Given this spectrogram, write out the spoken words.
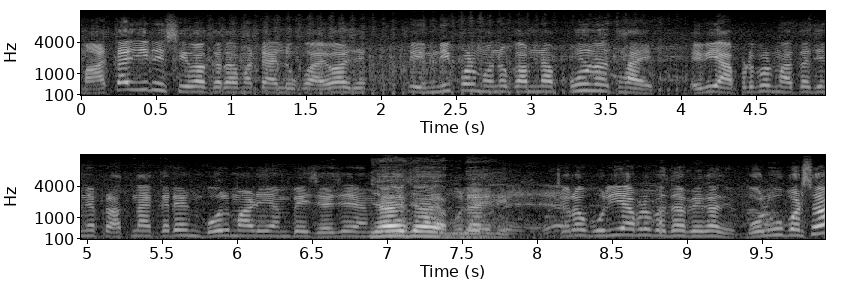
માતાજીની સેવા કરવા માટે આ લોકો આવ્યા છે તો એમની પણ મનોકામના પૂર્ણ થાય એવી આપણે પણ માતાજીને પ્રાર્થના કરીએ અને બોલમાળી અંબે જય જય અંબે ભૂલાય નહીં. ચલો બોલીએ આપણે બધા ભેગા થઈ. બોલવું પડશે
